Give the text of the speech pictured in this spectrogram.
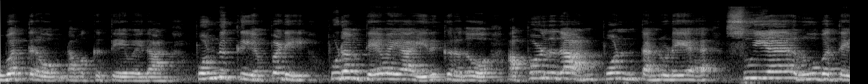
உபத்திரவம் நமக்கு தேவைதான். பொண்ணுக்கு எப்படி புடம் தேவையா இருக்கிறதோ அப்பொழுதுதான் பொன் தன்னுடைய சுய ரூபத்தை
